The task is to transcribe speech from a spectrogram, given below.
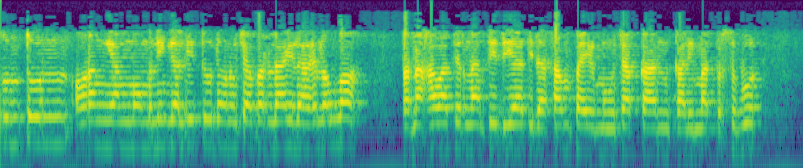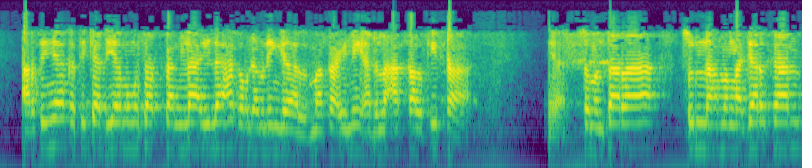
tuntun orang yang mau meninggal itu dengan ucapan la ilaha illallah karena khawatir nanti dia tidak sampai mengucapkan kalimat tersebut. Artinya ketika dia mengucapkan la ilaha kemudian meninggal, maka ini adalah akal kita. Ya, sementara sunnah mengajarkan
